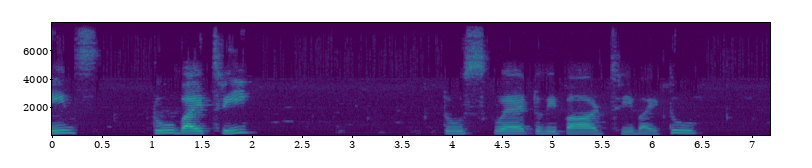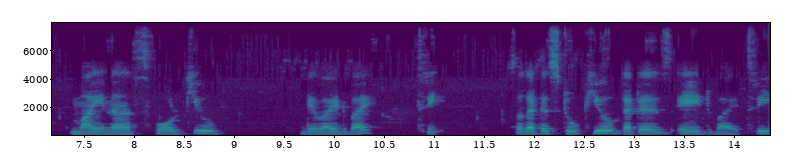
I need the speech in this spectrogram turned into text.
means 2 by 3 2 square to the power 3 by 2 minus 4 cube divided by 3 so that is 2 cube that is 8 by 3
